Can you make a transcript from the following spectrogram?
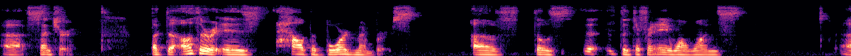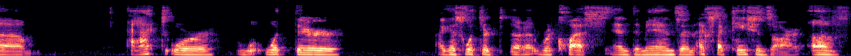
uh, center. But the other is how the board members of those uh, the different 811s um, act or w- what their I guess what their uh, requests and demands and expectations are of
